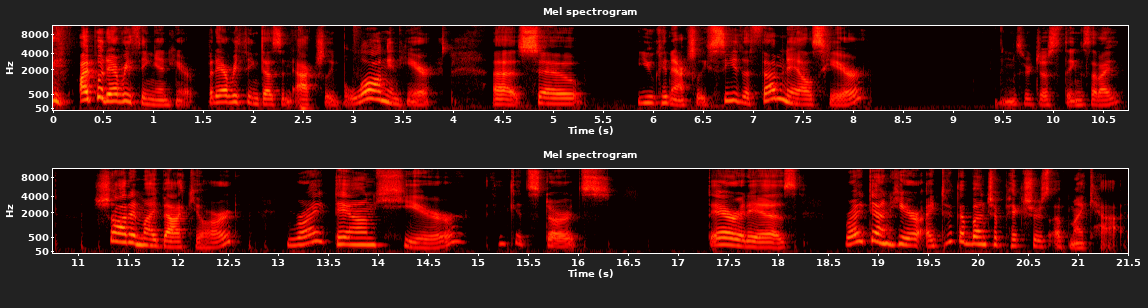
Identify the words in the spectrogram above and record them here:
I put everything in here, but everything doesn't actually belong in here. Uh, so you can actually see the thumbnails here. These are just things that I shot in my backyard. Right down here, think it starts, there it is. Right down here, I took a bunch of pictures of my cat,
